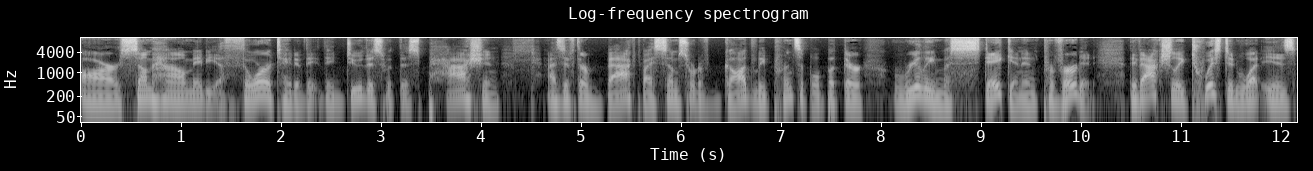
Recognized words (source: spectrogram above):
are somehow maybe authoritative. They, they do this with this passion as if they're backed by some sort of godly principle, but they're really mistaken and perverted. They've actually twisted what is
